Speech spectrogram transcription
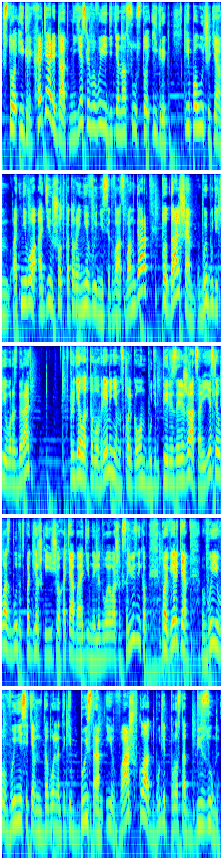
100Y. Хотя, ребят, если вы выедете на Су 100Y и получите от него один шот, который не вынесет вас в ангар, то дальше вы будете его разбирать пределах того времени, сколько он будет перезаряжаться. Если у вас будут в поддержке еще хотя бы один или двое ваших союзников, поверьте, вы его вынесете довольно-таки быстро, и ваш вклад будет просто безумным.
